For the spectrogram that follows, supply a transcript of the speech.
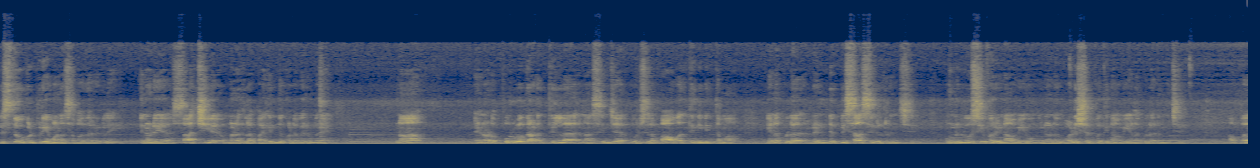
கிறிஸ்துவுக்குள் பிரியமான சகோதரர்களே என்னுடைய சாட்சியை உங்களிடத்தில் பகிர்ந்து கொள்ள விரும்புகிறேன் நான் என்னோட பூர்வ காலத்தில் நான் செஞ்ச ஒரு சில பாவத்து நிமித்தமாக எனக்குள்ள ரெண்டு பிசாசுகள் இருந்துச்சு. ஒன்று லூசிபரி நாவியும் இன்னொன்று வலுஷற்பத்தி நாவியும் எனக்குள்ள இருந்துச்சு. அப்போ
